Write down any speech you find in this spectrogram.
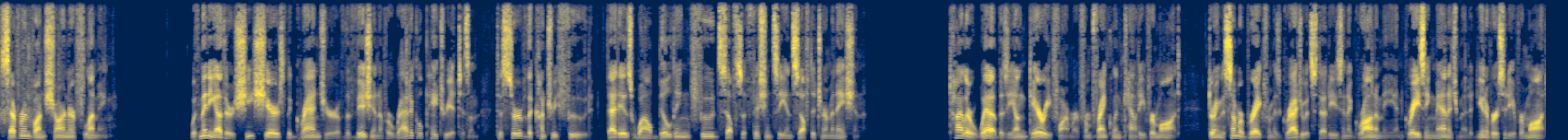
Severin von Tscharner Fleming with many others, she shares the grandeur of the vision of a radical patriotism to serve the country food, that is, while building food self sufficiency and self determination. Tyler Webb is a young dairy farmer from Franklin County, Vermont. During the summer break from his graduate studies in agronomy and grazing management at University of Vermont,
